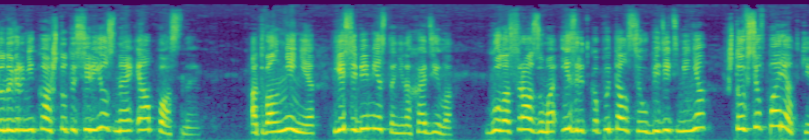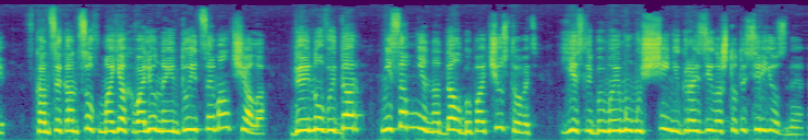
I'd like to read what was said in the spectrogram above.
то наверняка что-то серьезное и опасное. От волнения я себе места не находила. Голос разума изредка пытался убедить меня, что все в порядке. В конце концов, моя хваленая интуиция молчала, да и новый дар, несомненно, дал бы почувствовать, если бы моему мужчине грозило что-то серьезное.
